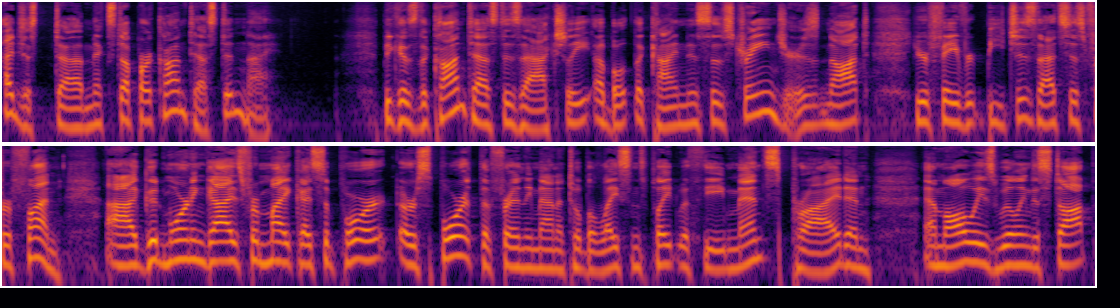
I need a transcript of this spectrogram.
I just uh, mixed up our contest, didn't I? Because the contest is actually about the kindness of strangers, not your favorite beaches. That's just for fun. Uh, good morning, guys. From Mike, I support or sport the friendly Manitoba license plate with the immense pride, and am always willing to stop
